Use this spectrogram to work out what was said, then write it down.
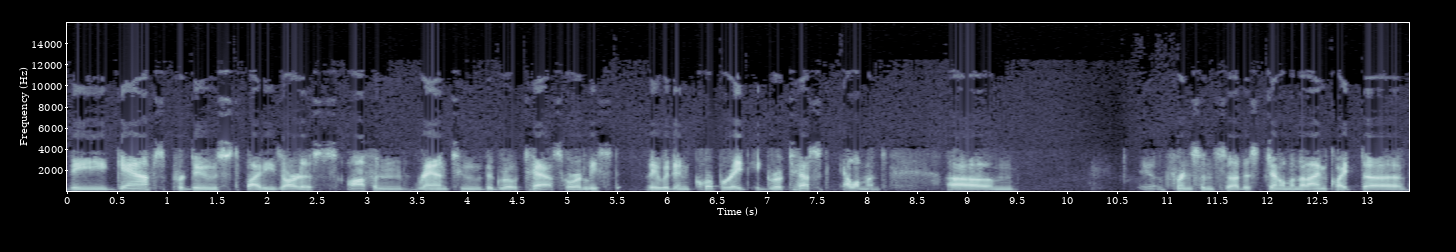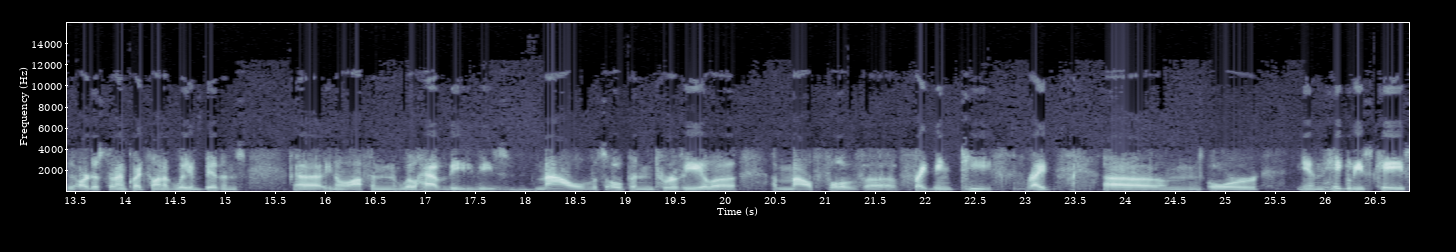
the gaffs produced by these artists often ran to the grotesque, or at least they would incorporate a grotesque element. Um, for instance, uh, this gentleman that I'm quite, uh, the artist that I'm quite fond of, William Bivens, uh, you know, often will have the, these mouths open to reveal a, a mouth full of uh, frightening teeth, right? Um, or in Higley's case,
